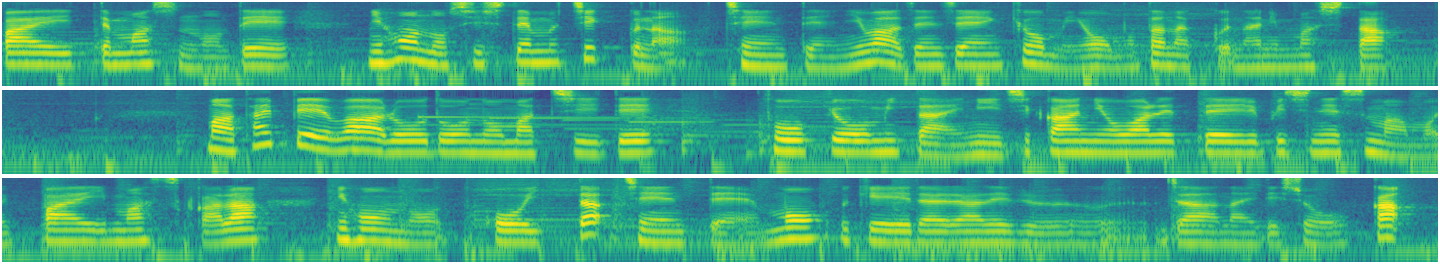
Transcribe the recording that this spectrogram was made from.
ぱい行ってますので日本のシステムチックなチェーン店には全然興味を持たなくなりました。まあ、台北は労働の街で東京みたいに時間に追われているビジネスマンもいっぱいいますから日本のこういったチェーン店も受け入れられるんじゃないでしょうか。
